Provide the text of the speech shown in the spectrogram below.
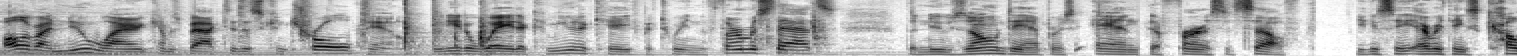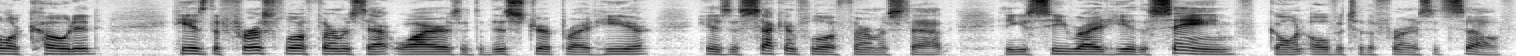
All of our new wiring comes back to this control panel. We need a way to communicate between the thermostats, the new zone dampers, and the furnace itself. You can see everything's color coded. Here's the first floor thermostat wires into this strip right here. Here's the second floor thermostat. And you can see right here the same going over to the furnace itself.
